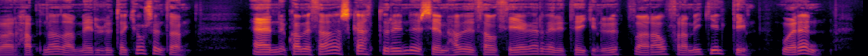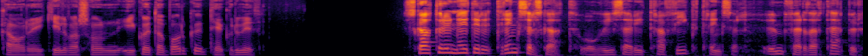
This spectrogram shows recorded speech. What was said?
var hafnað af meirluta kjósenda. En hvað með það, skatturinn sem hafið þá þegar verið tekinu upp var áfram í gildi og er enn. Kári Gilvarsson í Gautaborg tekur við. Skatturinn heitir trengselskatt og vísar í trafíktrengsel, umferðar teppur.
